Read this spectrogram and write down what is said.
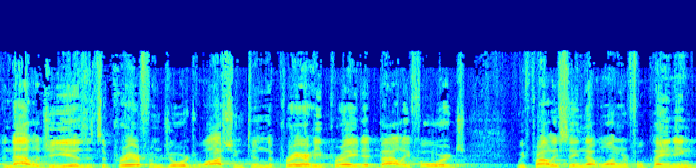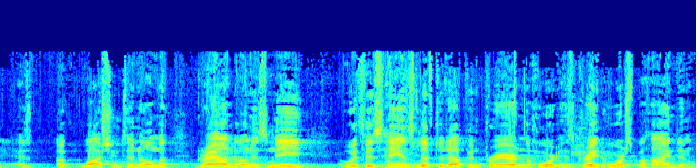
analogy is, it's a prayer from George Washington, the prayer he prayed at Valley Forge. We've probably seen that wonderful painting of Washington on the ground on his knee with his hands lifted up in prayer and the his great horse behind him.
